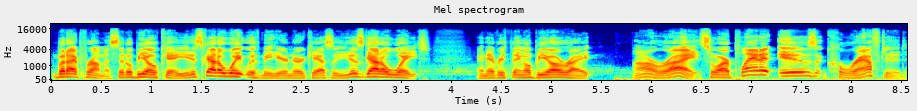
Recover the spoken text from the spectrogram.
But I promise, it'll be okay. You just gotta wait with me here, Nerdcastle. You just gotta wait. And everything will be alright. Alright, so our planet is crafted.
